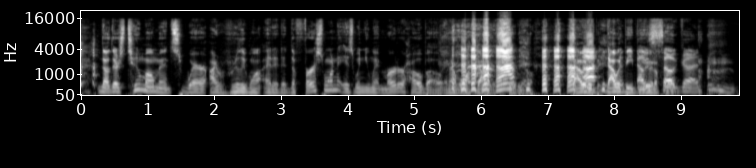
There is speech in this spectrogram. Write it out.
no, there's two moments where I really want edited. The first one is when you went murder hobo and I walked out of the studio. That would that would be That beautiful. was so good.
